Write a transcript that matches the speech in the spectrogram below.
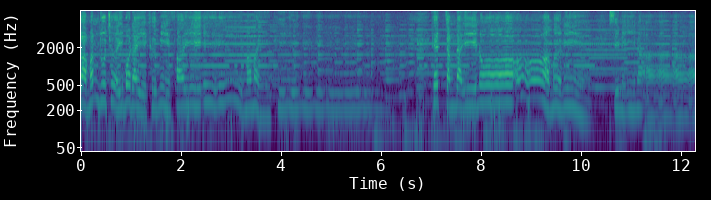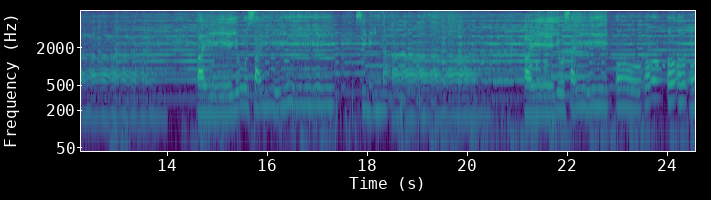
ละมันอยู่เฉยบ่ได้คือมีไฟ มาใหม่พี่เฮ็ดจังใดนอเมื่อนี้สิหนีนาไปอยู่ใสสิหนีนาไปอยู่ใสโอ้โอ้โอ้โอ้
